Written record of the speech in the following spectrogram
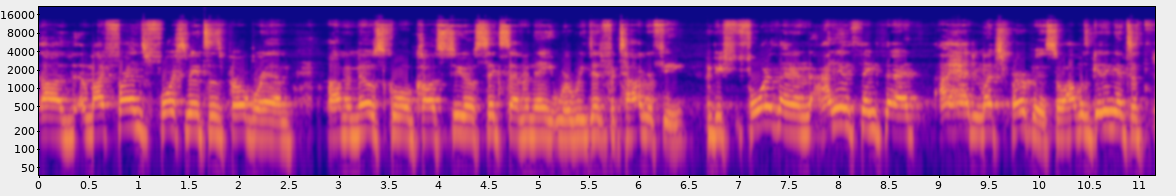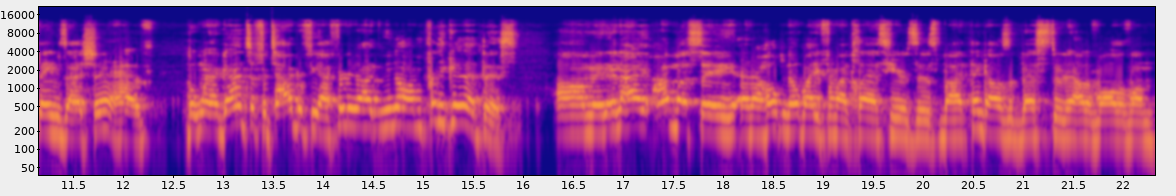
uh, my friends forced me into this program um, in middle school called Studio 678, where we did photography. And before then, I didn't think that I had much purpose. So I was getting into things I shouldn't have. But when I got into photography, I figured out, you know, I'm pretty good at this. Um, and, and I, I must say, and I hope nobody from my class hears this, but I think I was the best student out of all of them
